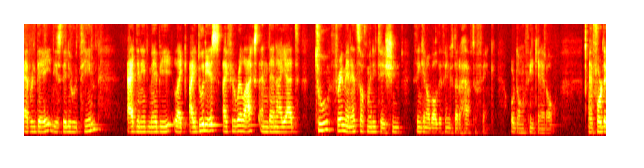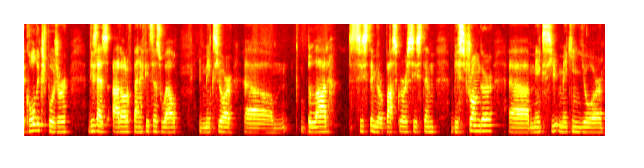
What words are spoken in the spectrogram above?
every day, this daily routine, adding it maybe like I do this, I feel relaxed, and then I add two, three minutes of meditation thinking about the things that I have to think or don't thinking at all. And for the cold exposure, this has a lot of benefits as well. It makes your um, blood system, your vascular system, be stronger. Uh, makes you making your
